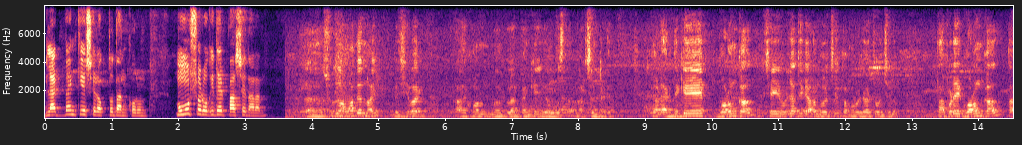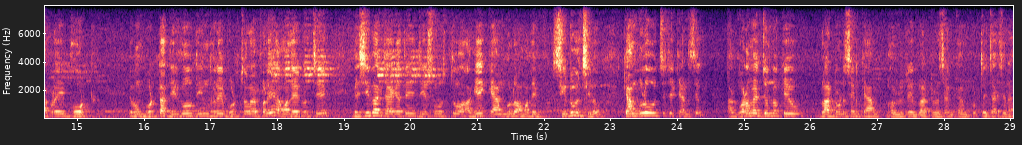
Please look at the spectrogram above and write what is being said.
ব্লাড ব্যাংকে এসে রক্তদান করুন। মুমূর্ষ রোগীদের পাশে দাঁড়ান। শুধু আমাদের নয়, বেশিরভাগ এখন ব্লাড ব্যাংকে এই অবস্থা, ব্লাড সেন্টারে। কারণ একদিকে গরমকাল, সেই রোজা থেকে আরম্ভ হয়েছে, তখন রোজা চলছিল। তারপরে গরমকাল, তারপরে ভোট। এবং ভোটটা দীর্ঘদিন ধরে ভোট চলার ফলে আমাদের হচ্ছে বেশিরভাগ জায়গাতে যে সমস্ত আগে ক্যাম্পগুলো আমাদের শিডিউল ছিল, ক্যাম্পগুলো হচ্ছে যে ক্যান্সেল। আর গরমের জন্য কেউ blood donation camp voluntary blood donation camp করতে চাইছে না।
